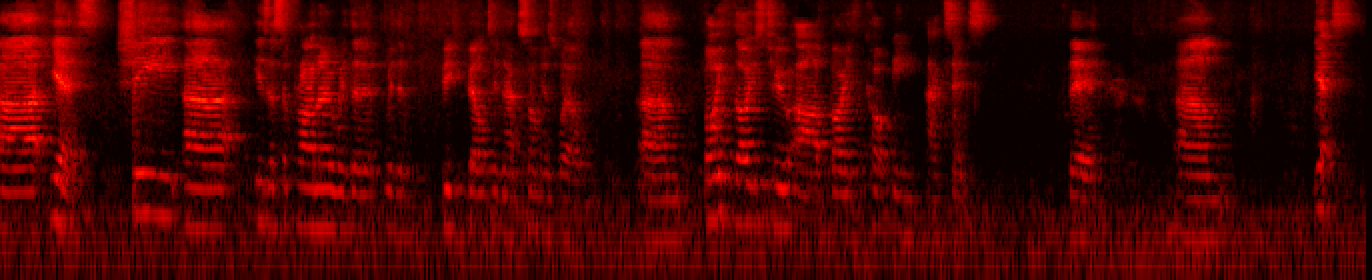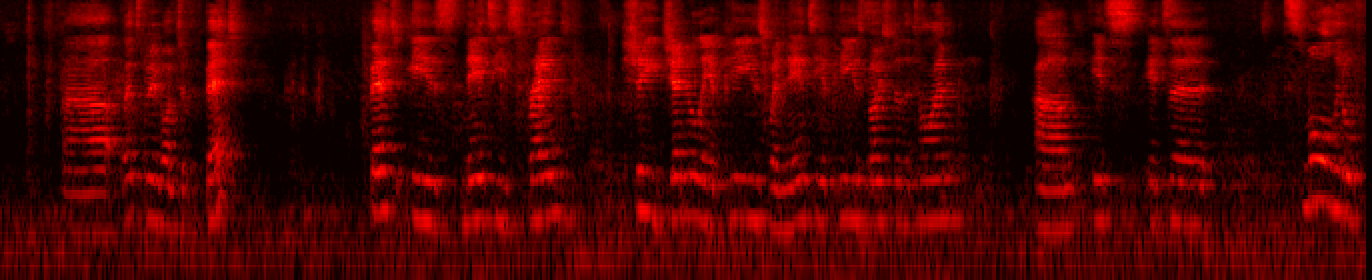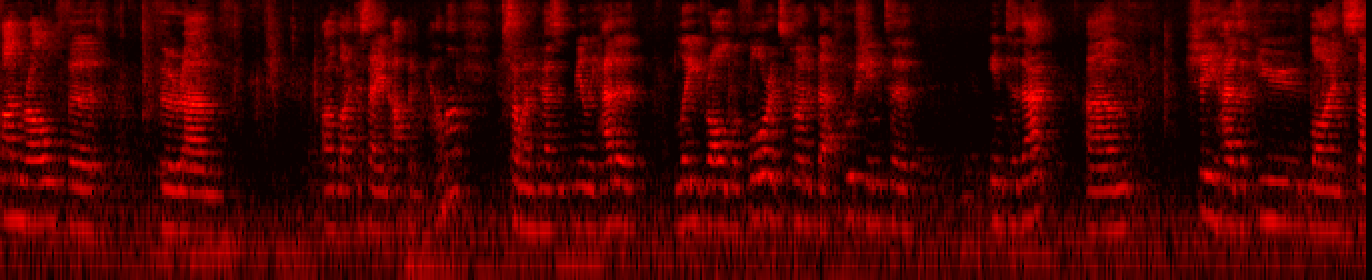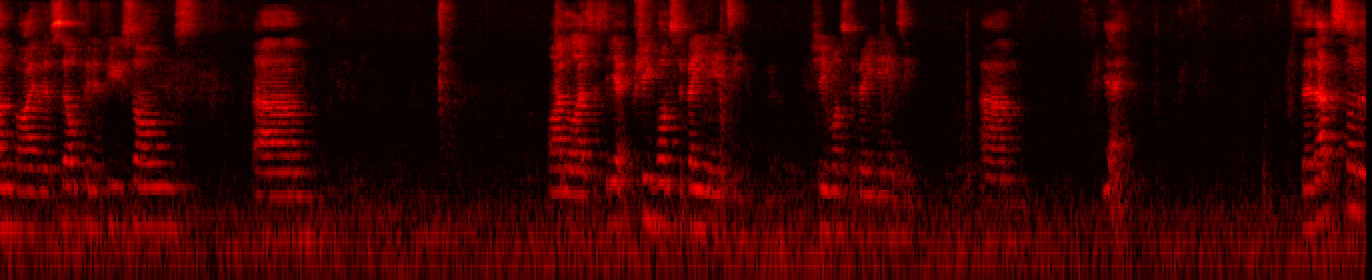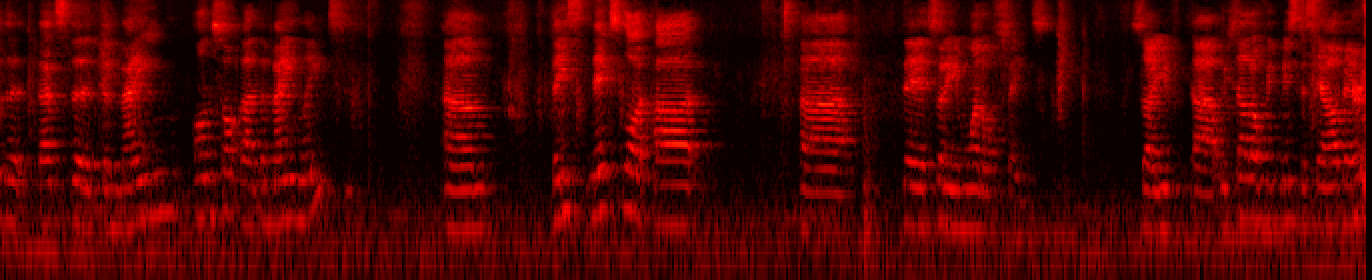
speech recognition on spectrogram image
uh, yes, she uh, is a soprano with a with a big belt in that song as well. Um, both those two are both Cockney accents there. Um, yes. Uh, let's move on to Bet. Bet is Nancy's friend. She generally appears when Nancy appears most of the time. Um, it's it's a small little fun role for for um, I'd like to say an up and comer, someone who hasn't really had a lead role before. It's kind of that push into into that. Um, she has a few lines sung by herself in a few songs. Um, idolizes, yeah, she wants to be Nancy. She wants to be Nancy. Um, yeah. So that's sort of the that's the the main ensemble, uh, the main leads. Um, these next lot are uh, they're sort of in one-off scenes. So uh, we start off with Mr. Sowerberry.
